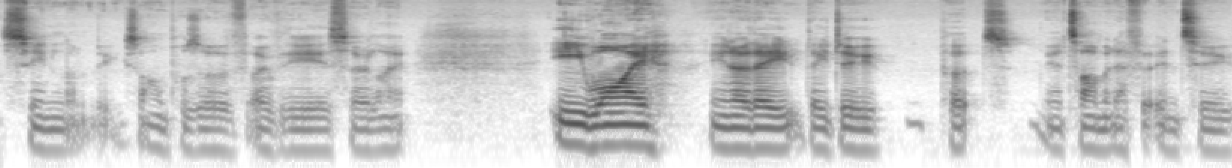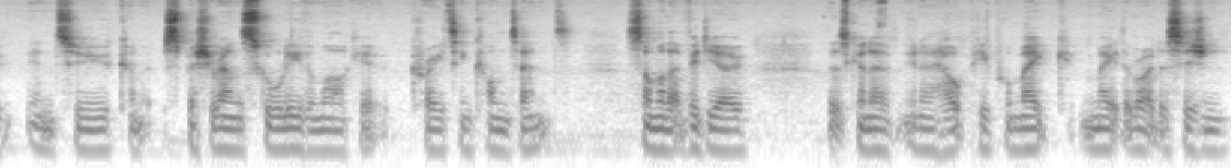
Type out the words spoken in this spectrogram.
seen examples of over the years. So like EY, you know, they they do put you know, time and effort into into kind of especially around the school leaver market, creating content. Some of that video that's going to you know help people make make the right decision.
